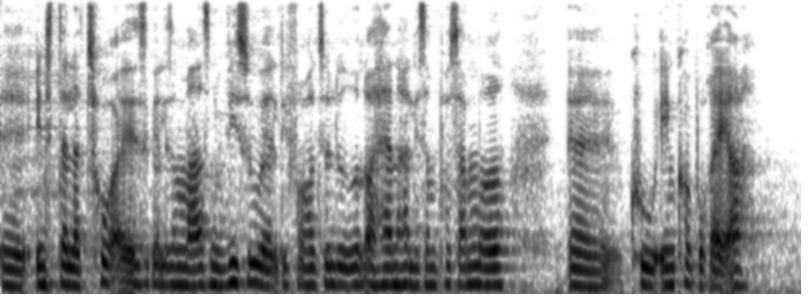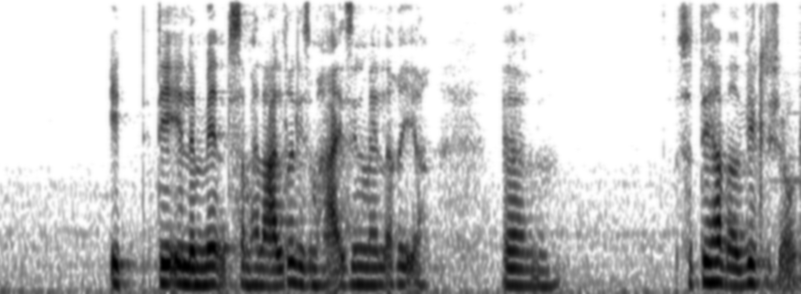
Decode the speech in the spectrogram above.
øh, installatorisk og ligesom meget sådan visuelt i forhold til lyden, og han har ligesom på samme måde øh, kunne inkorporere et det element, som han aldrig ligesom har i sine malerier. Øhm, så det har været virkelig sjovt.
